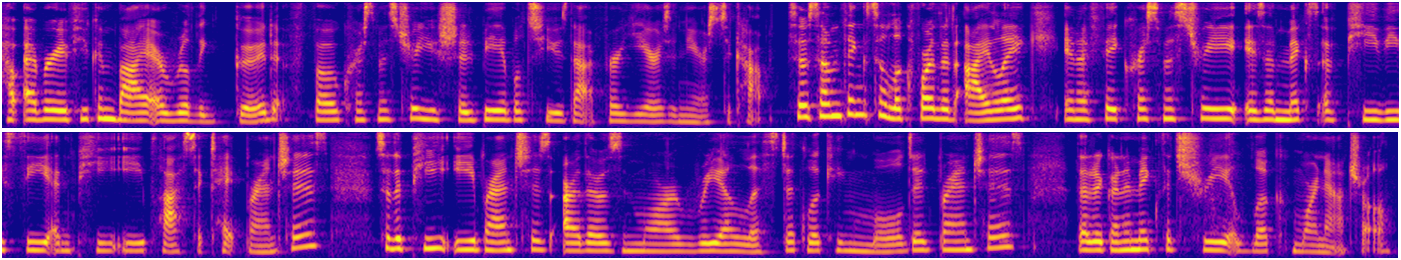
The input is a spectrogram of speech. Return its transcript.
However, if you can buy a really good faux Christmas tree, you should be able to use that for years and years to come. So, some things to look for that I like in a fake Christmas tree is a mix of PVC and PE plastic type branches. So, the PE branches are those more realistic looking molded branches that are going to make the tree look more natural.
